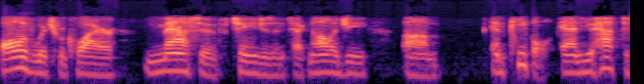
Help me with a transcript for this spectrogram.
all of which require massive changes in technology um, and people. And you have to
